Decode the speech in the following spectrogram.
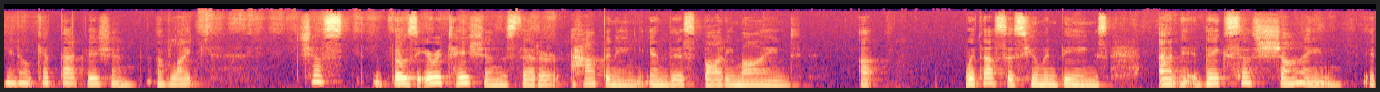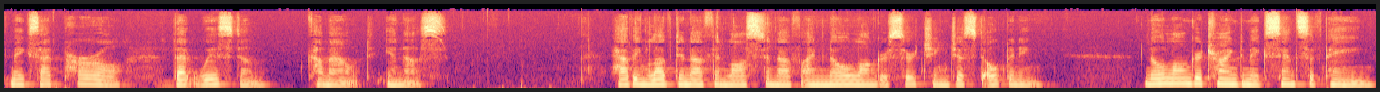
you know, get that vision of like just those irritations that are happening in this body mind uh, with us as human beings, and it makes us shine. It makes that pearl, that wisdom come out in us. Having loved enough and lost enough, I'm no longer searching, just opening. No longer trying to make sense of pain,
